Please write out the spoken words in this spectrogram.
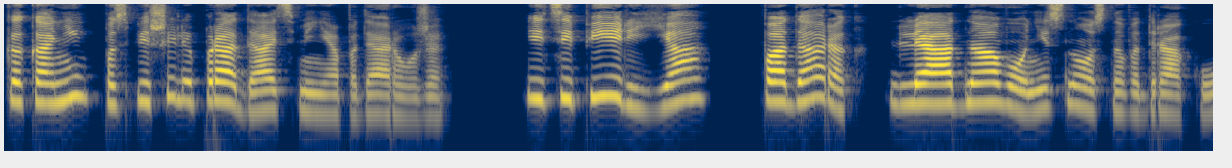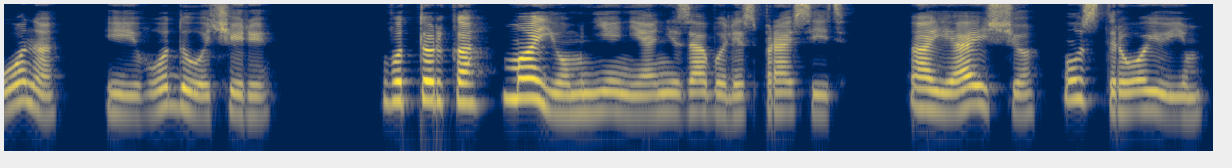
как они поспешили продать меня подороже. И теперь я подарок для одного несносного дракона и его дочери. Вот только мое мнение они забыли спросить, а я еще устрою им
